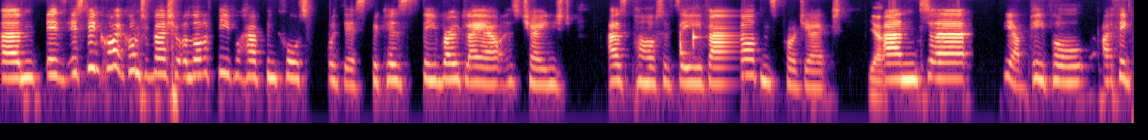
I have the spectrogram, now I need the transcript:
Um, it, it's been quite controversial. A lot of people have been caught with this because the road layout has changed as part of the Gardens project. Yeah. And uh, yeah, people, I think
